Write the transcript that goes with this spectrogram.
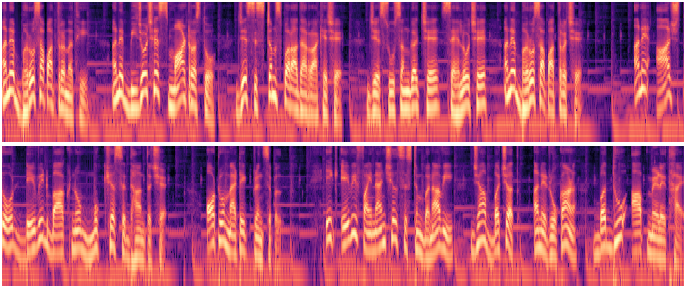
અને ભરોસાપાત્ર નથી, અને બીજો છે સ્માર્ટ રસ્તો જે સિસ્ટમ્સ પર આધાર રાખે છે, જે સુસંગત છે, સહેલો છે અને ભરોસાપાત્ર છે. અને આ જ તો ડેવિડ બાખનો મુખ્ય સિદ્ધાંત છે, ઓટોમેટિક પ્રિન્સિપલ. એક એવી ફાઇનાન્શિયલ સિસ્ટમ બનાવી જ્યાં બચત અને રોકાણ બધું આપમેળે થાય.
